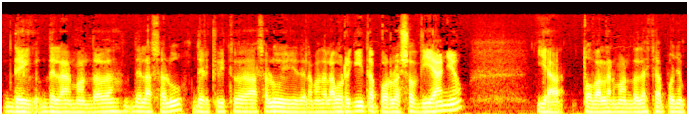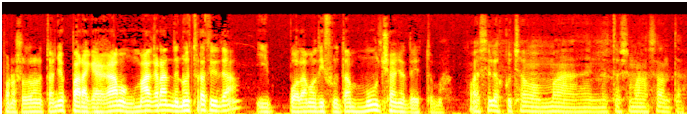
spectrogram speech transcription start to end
de, la hermandad de la salud, del Cristo de la Salud y de la hermandad la Borriquita por esos 10 años y a todas las hermandades que apoyen por nosotros en estos años para que hagamos más grande nuestra ciudad y podamos disfrutar muchos años de esto más. A ver si lo escuchamos más en nuestra Semana Santa,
